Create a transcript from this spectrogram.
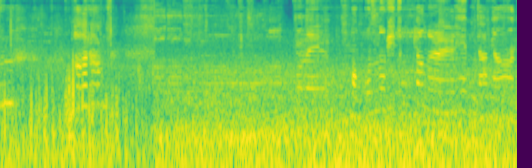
으, 바람. 오늘 벚꽃놀이 총평을 해보자면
